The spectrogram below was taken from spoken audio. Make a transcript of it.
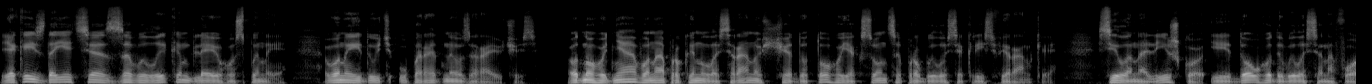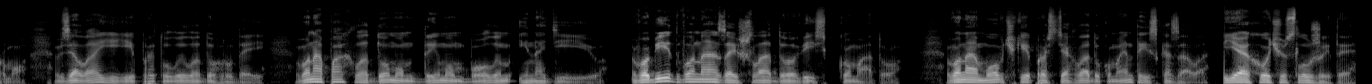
який здається завеликим для його спини. Вони йдуть уперед, не озираючись. Одного дня вона прокинулась рано ще до того, як сонце пробилося крізь фіранки, сіла на ліжко і довго дивилася на форму, взяла її, притулила до грудей. Вона пахла домом, димом, болем і надією. В обід вона зайшла до військкомату. Вона мовчки простягла документи і сказала: Я хочу служити.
